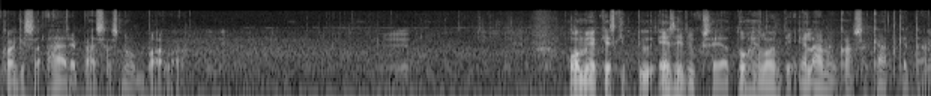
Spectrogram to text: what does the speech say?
Kaikissa ääripäissä snobbaillaan. Huomio keskittyy esitykseen ja tohelointi eläimen kanssa kätketään.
